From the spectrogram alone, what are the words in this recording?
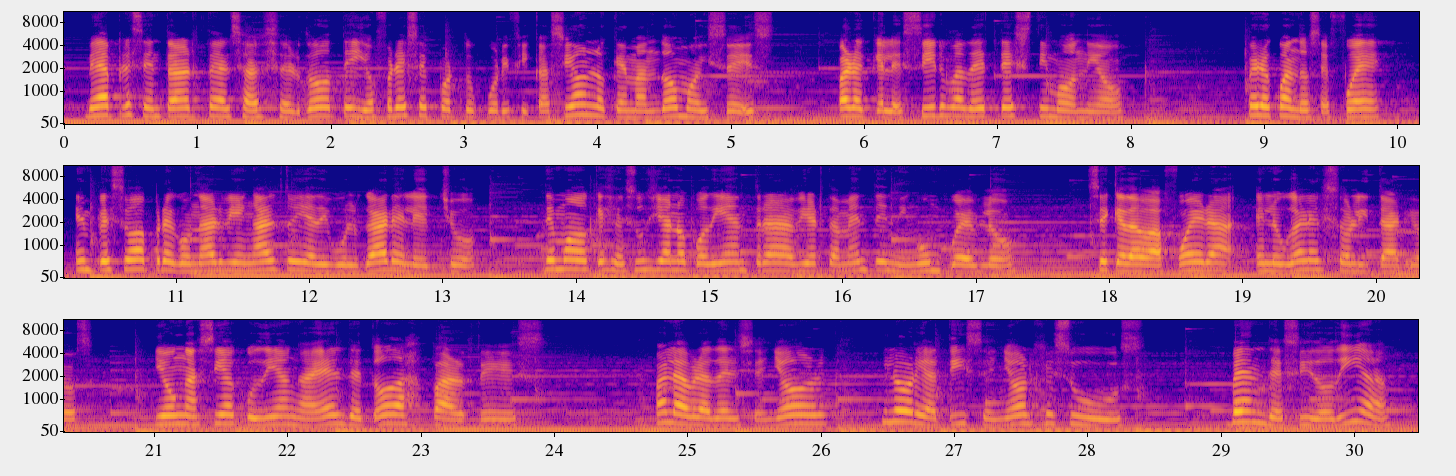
Ve a presentarte al sacerdote y ofrece por tu purificación lo que mandó Moisés, para que le sirva de testimonio. Pero cuando se fue, empezó a pregonar bien alto y a divulgar el hecho, de modo que Jesús ya no podía entrar abiertamente en ningún pueblo. Se quedaba afuera, en lugares solitarios, y aún así acudían a él de todas partes. Palabra del Señor, gloria a ti Señor Jesús. Bendecido día.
